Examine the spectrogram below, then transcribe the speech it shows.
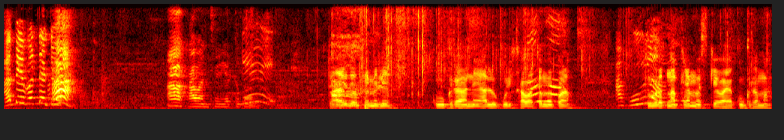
હાથે બધે હા. હા ખાવાનું છે એ તો તો આવી દો ફેમિલી ઘૂઘરા અને આલુપુરી ખાવા તમે પણ. આ સુરતના ફેમસ કહેવાય કુકરામાં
